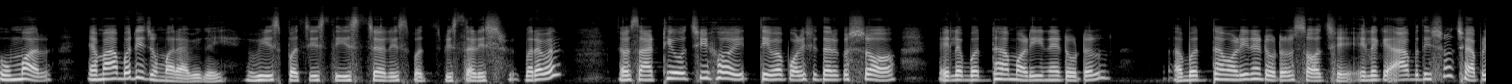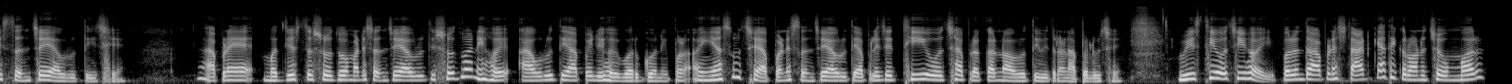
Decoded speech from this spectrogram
ઉંમર, એમાં આ બધી જ ઉંમર આવી ગઈ. વીસ, પચીસ, ત્રીસ, ચાલીસ પિસ્તાળીસ, બરાબર? હવે સાઠથી ઓછી હોય તેવા પોલિસી ધારકો સો, એટલે બધા મળીને ટોટલ બધા મળીને ટોટલ સો છે. એટલે કે આ બધી શું છે? આપણી સંચય આવૃત્તિ છે. આપણે મધ્યસ્થ શોધવા માટે સંચય આવૃત્તિ શોધવાની હોય, આવૃત્તિ આપેલી હોય વર્ગોની. પણ અહીંયા શું છે? આપણને સંચય આવૃત્તિ આપેલી છે. થી ઓછા પ્રકારનું આવૃત્તિ વિતરણ આપેલું છે. વીસથી ઓછી હોય, પરંતુ આપણે સ્ટાર્ટ ક્યાંથી કરવાનું છે? ઉંમર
